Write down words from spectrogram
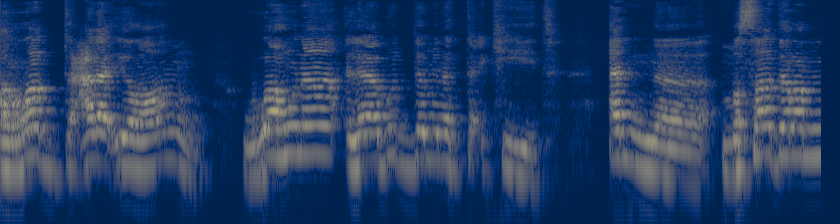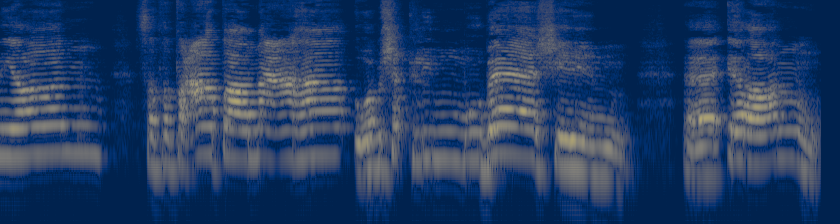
الرد على إيران. وهنا لابد من التأكيد أن مصادر النيران ستتعاطى معها وبشكل مباشر. إيران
